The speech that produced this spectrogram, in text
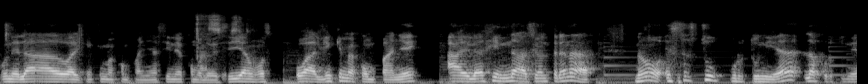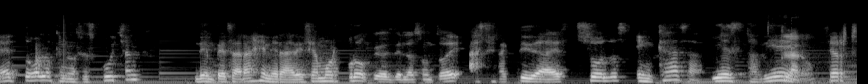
un helado, alguien que me acompañe a cine como lo decíamos, o alguien que me acompañe a ir al gimnasio a entrenar. No, esta es tu oportunidad, la oportunidad de todo lo que nos escuchan de empezar a generar ese amor propio desde el asunto de hacer actividades solos en casa. Y está bien, claro. ¿cierto?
